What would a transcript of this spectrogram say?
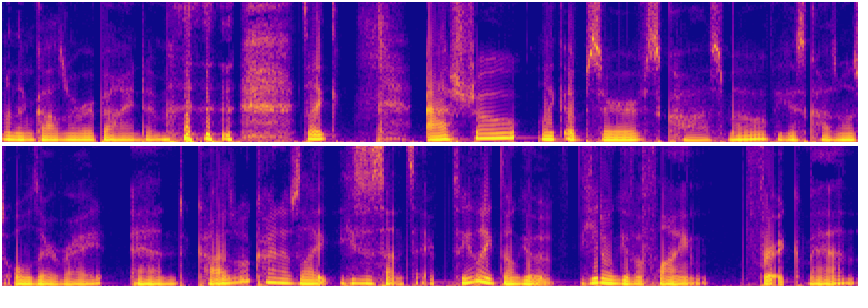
And then Cosmo right behind him. it's like Astro like observes Cosmo because Cosmo's older, right? And Cosmo kind of like he's a sensei. So he like don't give a, he don't give a flying frick, man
